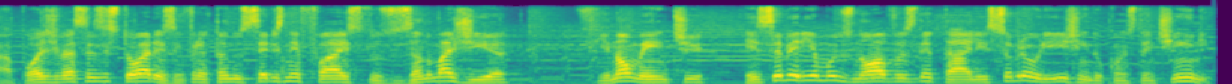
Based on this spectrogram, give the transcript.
Após diversas histórias enfrentando seres nefastos usando magia, finalmente receberíamos novos detalhes sobre a origem do Constantine,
